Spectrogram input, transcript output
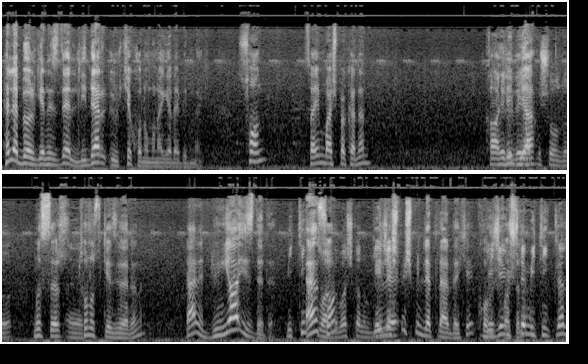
Hele bölgenizde lider ülke konumuna gelebilmek. Son Sayın Başbakan'ın Kahire'de Libya. yapmış olduğu. Mısır, Evet. Tunus gezilerini yani dünya izledi. Miting En vardı son başkanım. Gece, Birleşmiş Milletler'deki gece konuşmasında. 3'te mitingler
